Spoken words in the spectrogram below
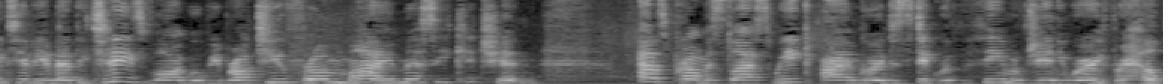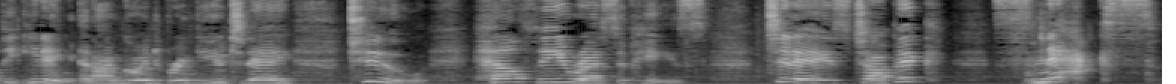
morning, Tiffy and Bethy. Today's vlog will be brought to you from my messy kitchen. As promised last week, I'm going to stick with the theme of January for healthy eating, and I'm going to bring you today two healthy recipes. Today's topic, snacks.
